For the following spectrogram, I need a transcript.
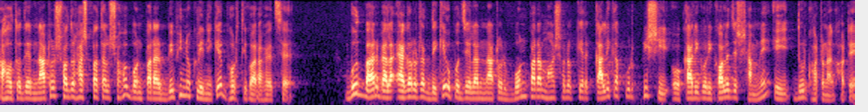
আহতদের নাটোর সদর হাসপাতাল সহ বনপাড়ার বিভিন্ন ক্লিনিকে ভর্তি করা হয়েছে। বুধবার বেলা এগারোটার দিকে উপজেলার নাটোর বনপাড়া মহাসড়কের কালিকাপুর কৃষি ও কারিগরি কলেজের সামনে এই দুর্ঘটনা ঘটে।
